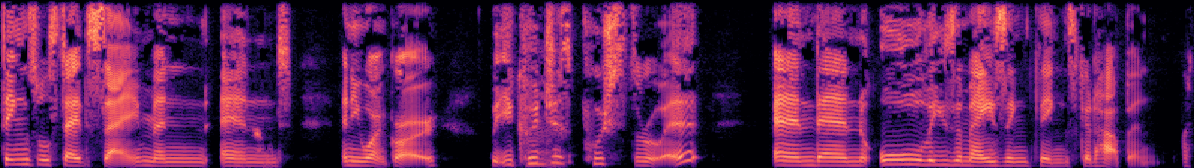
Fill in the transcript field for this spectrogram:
things will stay the same and and and you won't grow. But you could Mm. just push through it and then all these amazing things could happen. Like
